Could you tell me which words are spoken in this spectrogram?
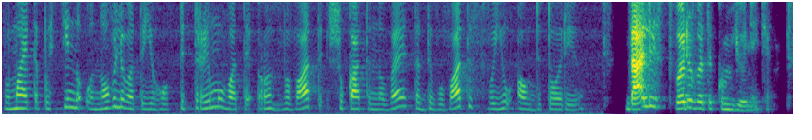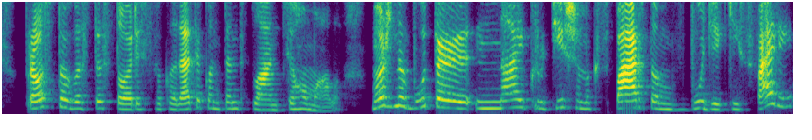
Ви маєте постійно оновлювати його, підтримувати, розвивати, шукати нове та дивувати свою аудиторію. Далі створювати ком'юніті. Просто вести сторіс, викладати контент-план, цього мало. Можна бути найкрутішим експертом в будь-якій сфері,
